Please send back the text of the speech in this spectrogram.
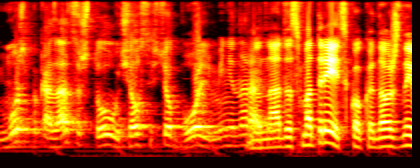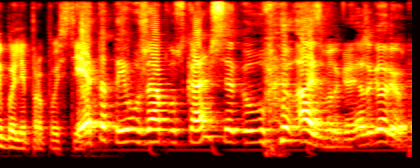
может показаться, что у Челси все более-менее нормально. Но надо смотреть, сколько должны были пропустить. Это ты уже опускаешься к айсберга. Я же говорю,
